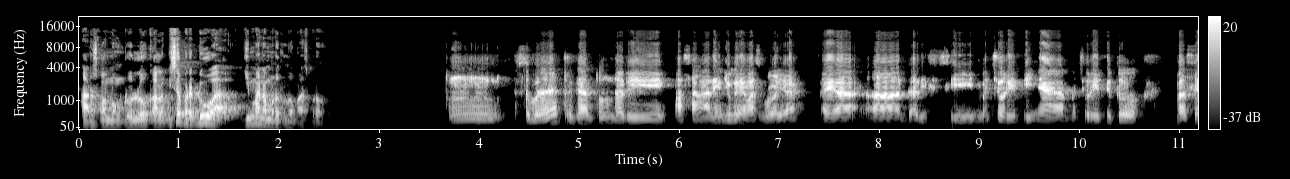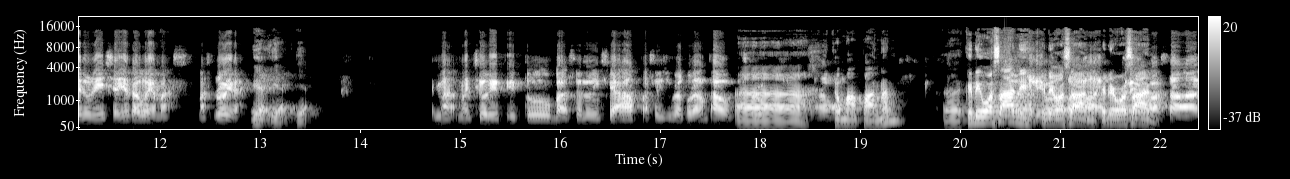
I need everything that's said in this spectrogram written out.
harus ngomong dulu. Kalau bisa berdua, gimana menurut lu Mas Bro? Hmm, sebenarnya tergantung dari pasangannya juga ya Mas Bro ya. Kayak eh, dari sisi maturity-nya. Maturity itu bahasa Indonesia-nya tahu ya Mas, Mas Bro ya? Iya iya iya. Ma- maturity itu bahasa Indonesia apa? Saya juga kurang tahu. Mas Bro. Eh, kemapanan Uh, kedewasaan ya, kedewasaan, kedewasaan. kedewasaan.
